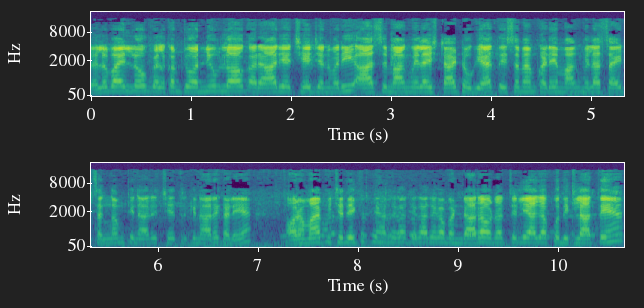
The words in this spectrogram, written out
तो हेलो भाई लोग welcome to our new blog और आज है 6 जनवरी, आज से माघ मेला स्टार्ट हो गया है। तो इस समय हम खड़े हैं माघ मेला साइड संगम किनारे, क्षेत्र किनारे खड़े हैं। और हमारे पीछे देख सकते हैं हर जगह जगह जगह भंडारा। हो रहा है चलिए, आज आपको दिखलाते हैं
